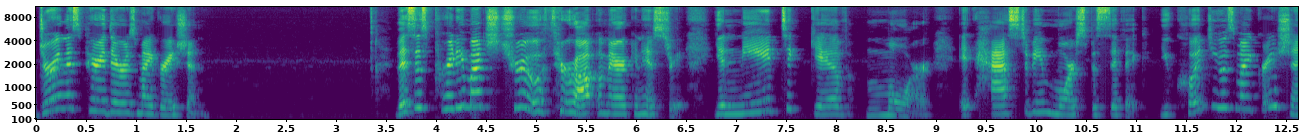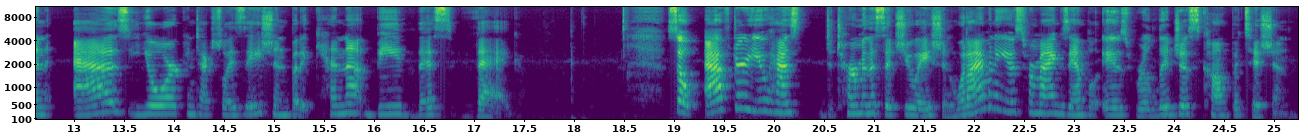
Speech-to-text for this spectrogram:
During this period, there is migration. This is pretty much true throughout American history. You need to give more. It has to be more specific. You could use migration as your contextualization, but it cannot be this vague. So after you has determined the situation, what I'm going to use for my example is religious competition.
